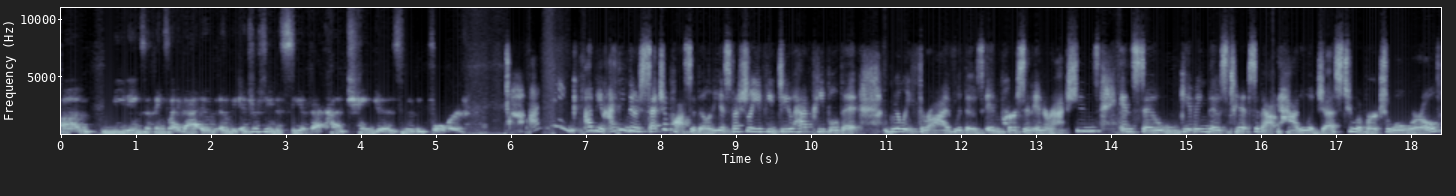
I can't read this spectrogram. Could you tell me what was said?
um, meetings and things like that, it'll, it'll be interesting to see if that kind of changes moving forward. I think, I mean, I think there's such a possibility, especially if you do have people that really thrive with those in person interactions. And so giving those tips about how to adjust to a virtual world.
